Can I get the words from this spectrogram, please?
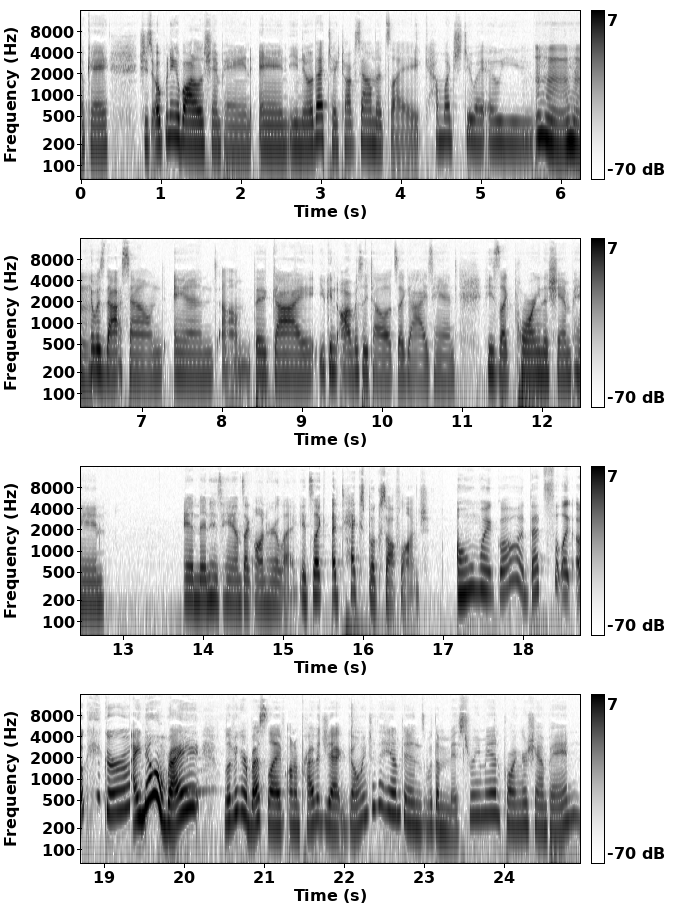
okay? She's opening a bottle of champagne and you know that TikTok sound that's like, "How much do I owe you?" Mm-hmm, It was that sound, and um, the guy, you can obviously tell it's a guy's hand. He's like pouring the champagne, and then his hand's like on her leg. It's like a textbook soft launch. Oh my god, that's like okay, girl. I know, right? Living her best life on a private jet, going to the Hamptons with a mystery man pouring her champagne.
